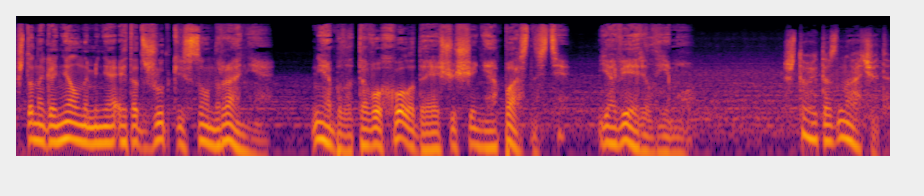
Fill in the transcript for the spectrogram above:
что нагонял на меня этот жуткий сон ранее. Не было того холода и ощущения опасности. Я верил ему. Что это значит?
